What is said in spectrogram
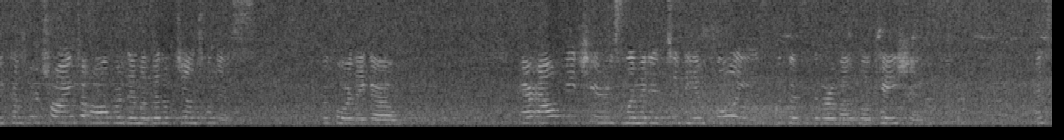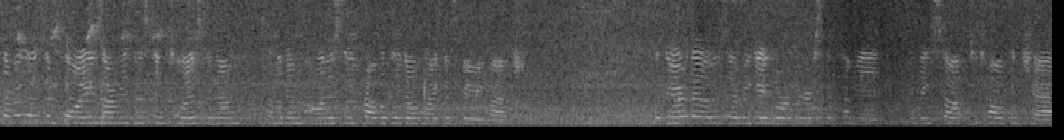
because we're trying to offer them a bit of gentleness before they go. Our outreach here is limited to the employees because of the remote location. And some of those employees are resistant to us and um, some of them honestly probably don't like us very much. But there are those everyday workers that come in and they stop to talk and chat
